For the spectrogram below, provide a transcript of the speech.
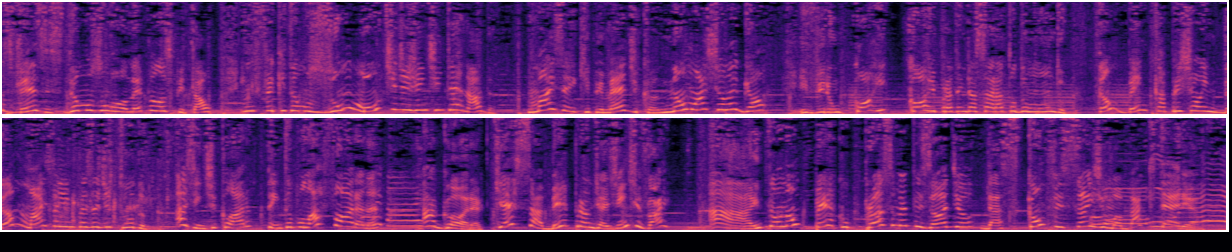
Às vezes, damos um rolê pelo hospital e infectamos um monte de gente internada. Mas a equipe médica não acha legal e vira um corre-corre para tentar sarar todo mundo. Também capricham ainda mais na limpeza de tudo. A gente, claro, tenta pular fora, né? Agora, quer saber para onde a gente vai? Ah, então não perca o próximo episódio das Confissões de uma Bactéria.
